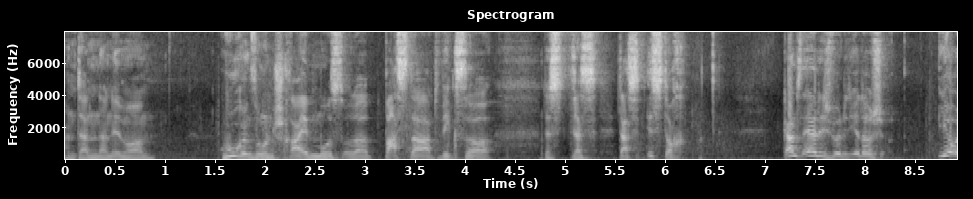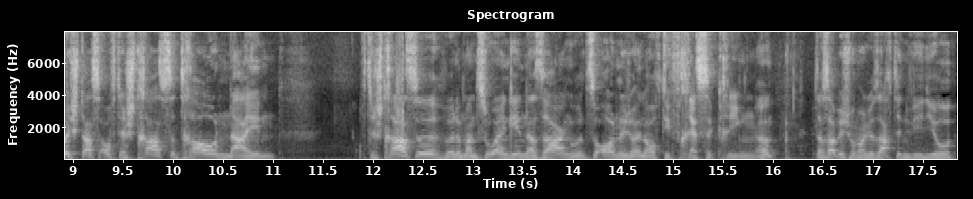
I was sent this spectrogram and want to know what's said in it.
und dann dann immer Hurensohn schreiben muss oder Bastard, Wichser. Das, das, das ist doch. Ganz ehrlich, würdet ihr, das, ihr euch das auf der Straße trauen? Nein. Auf der Straße würde man zu eingehender sagen, würdest du ordentlich eine auf die Fresse kriegen. Ne? Das habe ich schon mal gesagt im Video.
